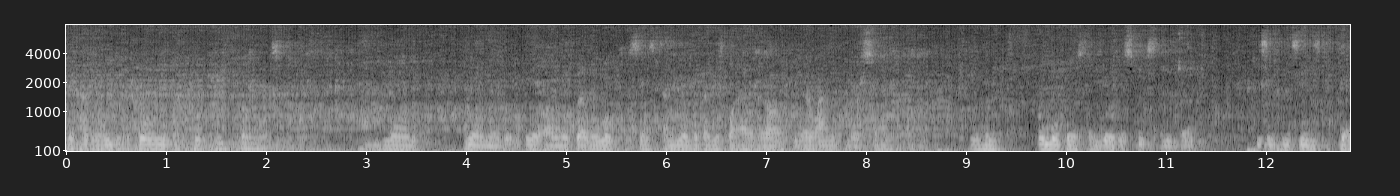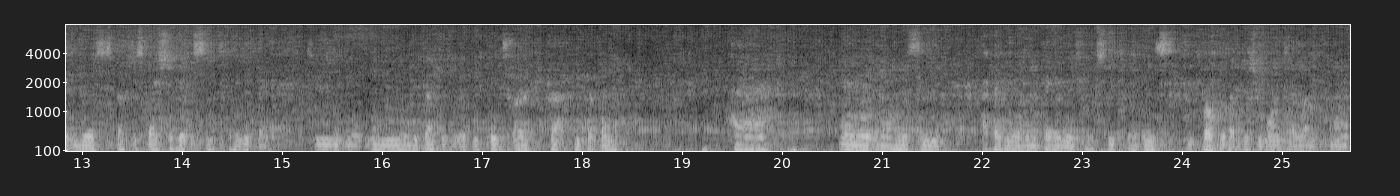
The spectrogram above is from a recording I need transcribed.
they had landed before and they were taken from this. And then and then they get on with where the the biggest liar of your land for yourself. And when based on goes, he speaks to the judge. He sees, he sees getting worse stuff, especially with the. So when, when the judge is like, he takes her to trap Uh, and later on, we see a video of interrogation secret is talking about that she wants her life back.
